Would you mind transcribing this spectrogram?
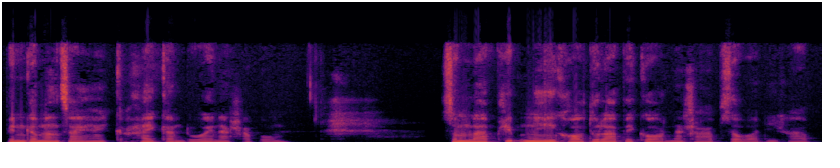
เป็นกำลังใจให้ให้กันด้วยนะครับผมสำหรับคลิปนี้ขอตัวลาไปก่อนนะครับ สวัสดีครับ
